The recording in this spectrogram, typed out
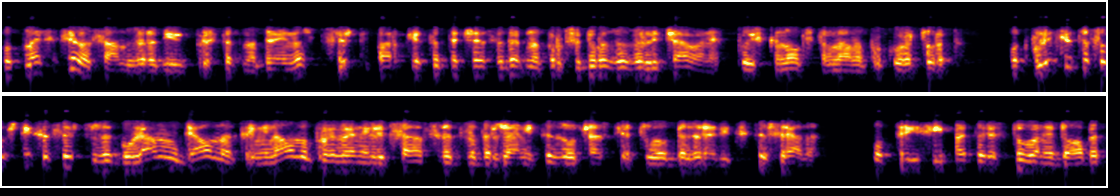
От месеци насам, заради престъпна дейност, срещу партията тече съдебна процедура за заличаване, поискана от страна на прокуратурата. От полицията съобщиха също за голям дял на криминално проявени лица сред задържаните за участието в безредиците в сряда. От 35 арестувани до обед,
